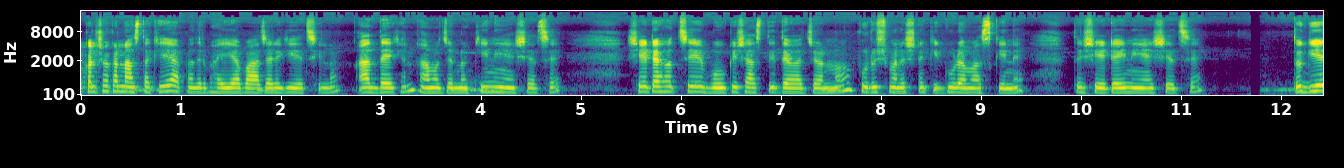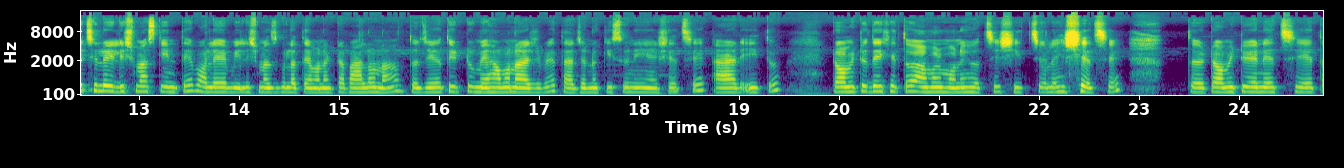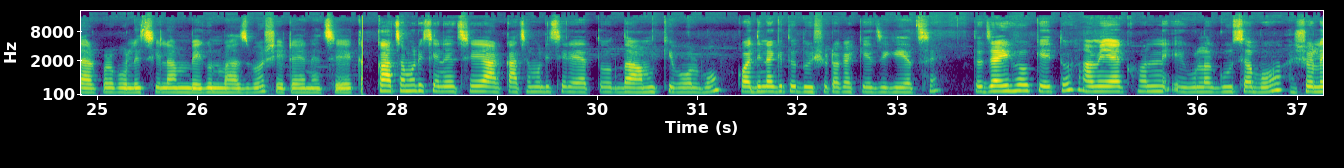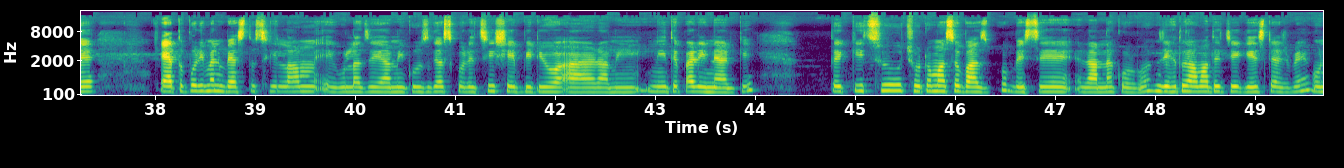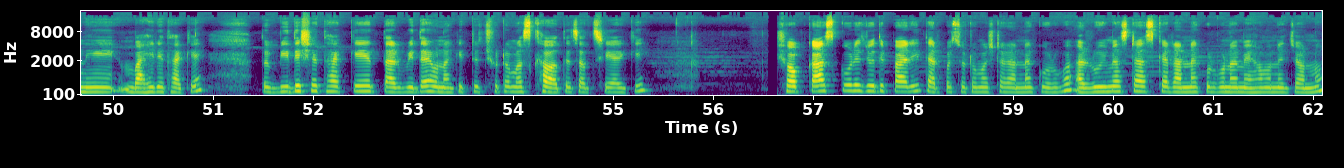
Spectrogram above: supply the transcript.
সকাল সকাল নাস্তা খেয়ে আপনাদের ভাইয়া বাজারে গিয়েছিল। আর দেখেন আমার জন্য কী নিয়ে এসেছে। সেটা হচ্ছে বউকে শাস্তি দেওয়ার জন্য পুরুষ মানুষ নাকি গুঁড়া মাছ কিনে। তো সেটাই নিয়ে এসেছে। তো গিয়েছিল ইলিশ মাছ কিনতে। বলে ইলিশ মাছগুলো তেমন একটা ভালো না। তো যেহেতু একটু মেহমান আসবে, তার জন্য কিছু নিয়ে এসেছে। আর এই তো টমেটো দেখে তো আমার মনে হচ্ছে শীত চলে এসেছে। তো টমেটো এনেছে, তারপর বলেছিলাম বেগুন ভাজবো, সেটা এনেছে। কাঁচামরিচ এনেছে, আর কাঁচামরিচের এত দাম কি বলব? কয়দিন আগে তো দুইশো টাকা কেজি গিয়েছে। তো যাই হোক, এই তো আমি এখন এগুলা গুছাবো। আসলে এত পরিমাণ ব্যস্ত ছিলাম, এগুলা যে আমি গুছগাছ করেছি সেই ভিডিও আর আমি নিতে পারি না আর কি। তো কিছু ছোট মাছও বাঁচবো, বেছে রান্না করব। যেহেতু আমাদের যে গেস্ট আসবে, উনি বাইরে থাকে। তো বিদেশে থাকে, তার বিদায় ওনাকে একটু ছোটো মাছ খাওয়াতে চাচ্ছি আর কি। সব কাজ করে যদি পারি, তারপর ছোটো মাছটা রান্না করব। আর রুই মাছটা আজকে রান্না করব না মেহমানের জন্য।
